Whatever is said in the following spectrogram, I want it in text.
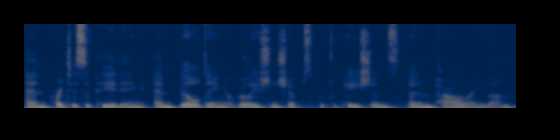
and participating and building relationships with the patients and empowering them.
